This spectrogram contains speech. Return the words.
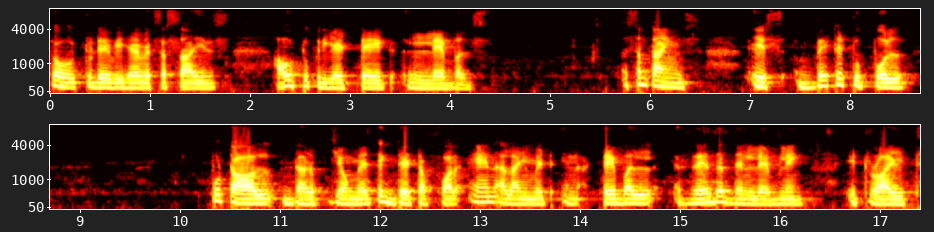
so today we have exercise how to create tag labels. Sometimes it's better to pull put all the geometric data for an alignment in a table rather than labeling it right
